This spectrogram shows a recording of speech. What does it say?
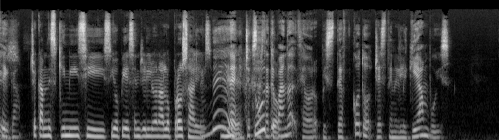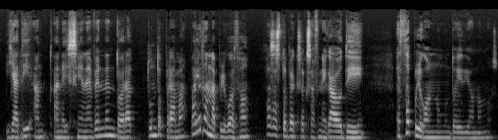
πληγώθηκα. και κάνεις κινήσεις οι οποίες είναι και λίγο άλλο προς άλλες. Ναι, Ναι, και εξαρτάται τούτο. πάντα, θεωρώ, πιστεύω το και στην ηλικία που είσαι. Γιατί αν, αν συνέβαινε τώρα τούν το πράγμα, πάλι ήταν να πληγωθώ. Θα σας το παίξω ξαφνικά ότι δεν θα πληγωνούμουν το ίδιο όμως.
